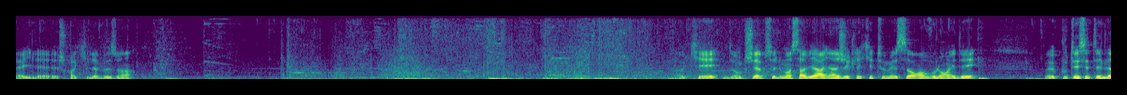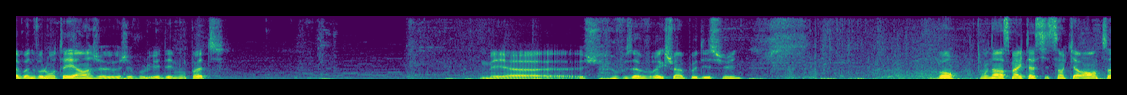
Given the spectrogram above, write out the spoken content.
Là il est, je crois qu'il a besoin. Ok, donc j'ai absolument servi à rien, j'ai claqué tous mes sorts en voulant aider. Bah écoutez, c'était de la bonne volonté, hein, j'ai voulu aider mon pote. Mais euh, je vous avouerai que je suis un peu déçu. Bon, on a un smite à 640.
